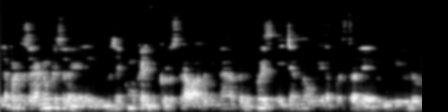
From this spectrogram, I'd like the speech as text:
la profesora nunca se lo había leído, no sé cómo calificó los trabajos ni nada, pero pues ella no hubiera puesto a leer un libro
